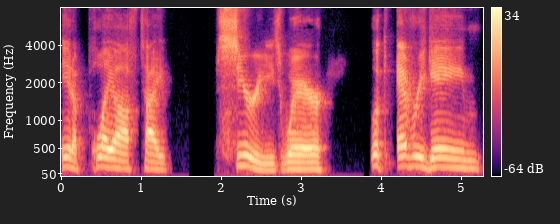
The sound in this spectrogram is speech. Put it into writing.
in a playoff type series where look every game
